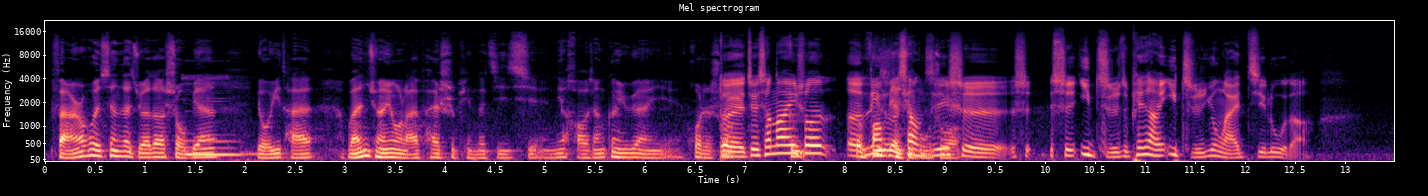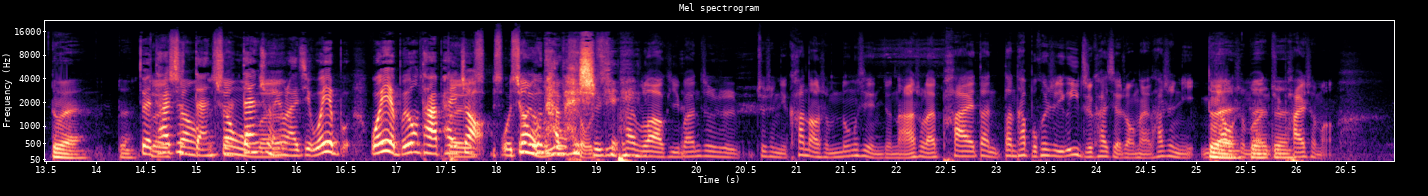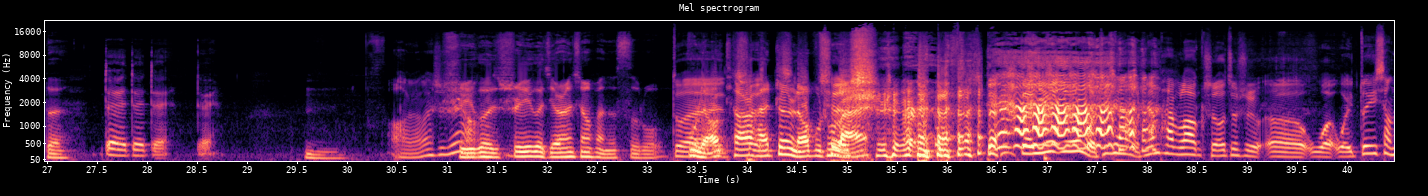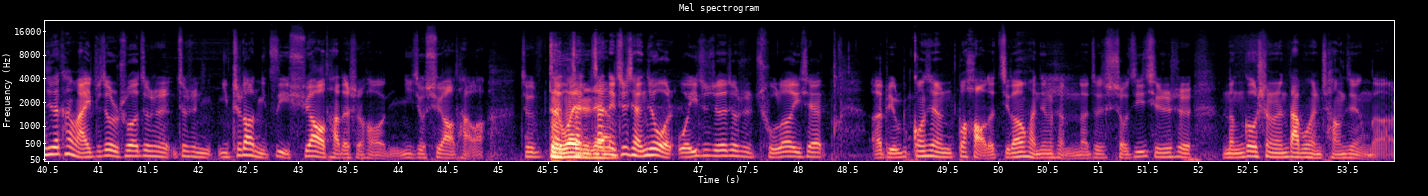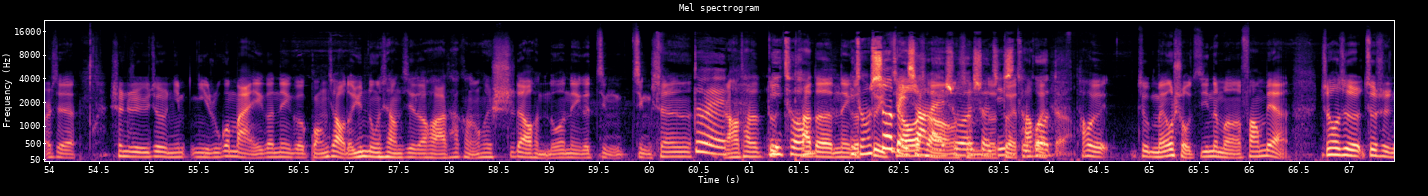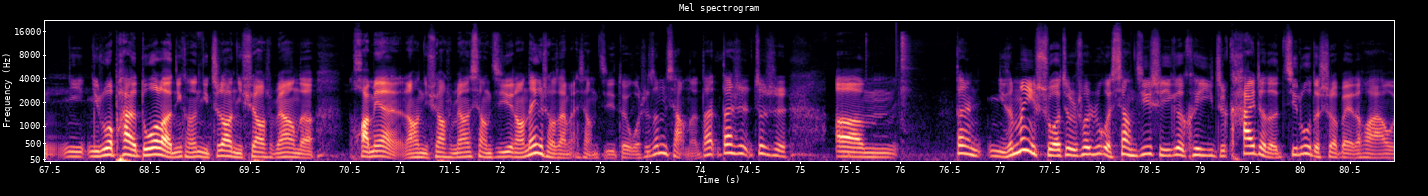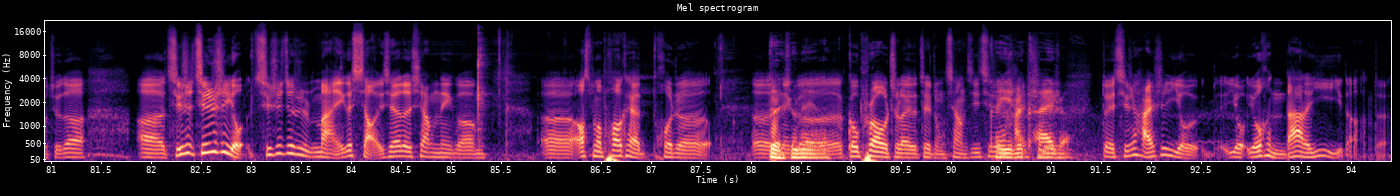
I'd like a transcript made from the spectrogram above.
反而会现在觉得手边嗯有一台完全用来拍视频的机器，你好像更愿意，或者说对，就相当于说，呃，更方栗子相机是是是一直就偏向于一直用来记录的。对对对，对它是单纯单纯用来记，我也不我也不用它拍照，我就像我们它拍视频。拍 vlog 一般就是就是你看到什么东西你就拿出来拍，但但它不会是一个一直开启的状态，它是你你要什么你去对对拍什么。对，对对对对，嗯，哦，原来是这样。是一个是一个截然相反的思路，对不聊天儿还真聊不出来。是 对对，因为因为我之前我之前拍 vlog 的时候，就是呃，我我对于相机的看法一直就是说，就是就是你你知道你自己需要它的时候，你就需要它了。就在对在在那之前，就我我一直觉得就是除了一些。呃，比如光线不好的极端环境什么的，就是手机其实是能够胜任大部分场景的，而且甚至于就是你你如果买一个那个广角的运动相机的话，它可能会失掉很多那个景景深，对然后它的对它的那个对焦上来说，什么的，手机是对它会足够的。它会就没有手机那么方便。之后就就是你你如果拍的多了，你可能你知道你需要什么样的画面，然后你需要什么样的相机，然后那个时候再买相机。对我是这么想的，但但是就是，嗯。但是你这么一说，就是说，如果相机是一个可以一直开着的记录的设备的话，我觉得，呃，其实其实是有，其实就是买一个小一些的，像那个，呃，Osmo Pocket 或者呃那个 GoPro 之类的这种相机，其可以一实还是开着。对，其实还是有有有很大的意义的，对。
